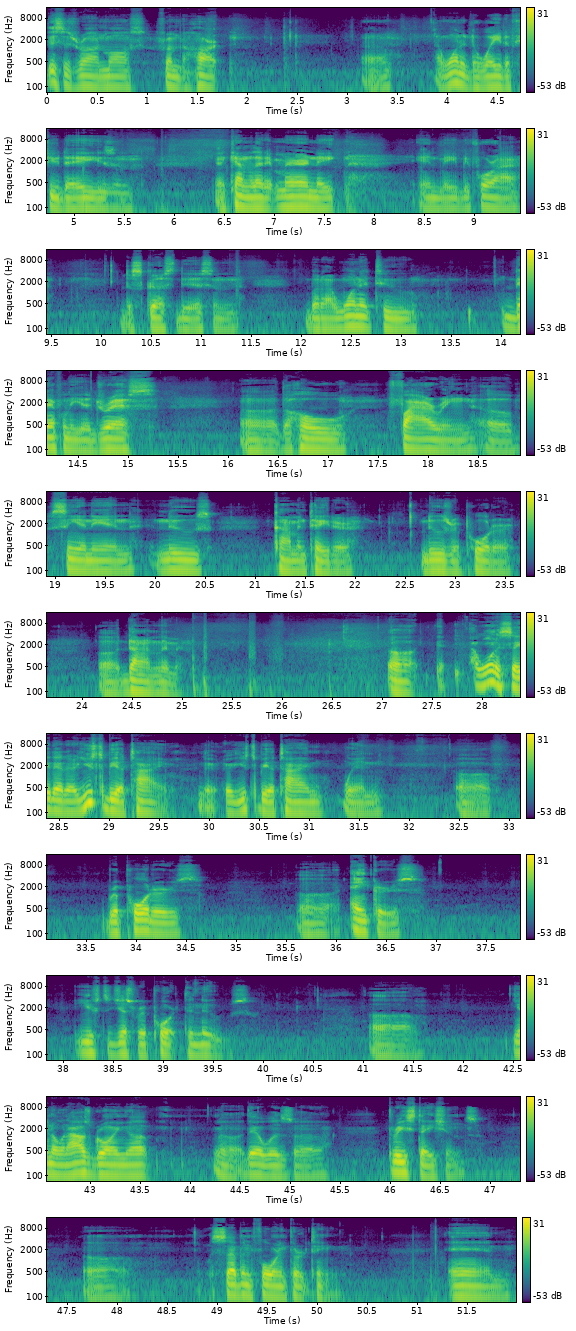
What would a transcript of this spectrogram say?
This is Ron Moss from the Heart. Uh, I wanted to wait a few days and and kind of let it marinate in me before I discuss this, and but I wanted to definitely address uh, the whole firing of CNN news commentator, news reporter uh, Don Lemon. Uh, I want to say that there used to be a time. There, there used to be a time when uh, reporters, uh, anchors, used to just report the news. Uh, you know, when I was growing up, uh, there was uh, three stations, seven, four, and thirteen, and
